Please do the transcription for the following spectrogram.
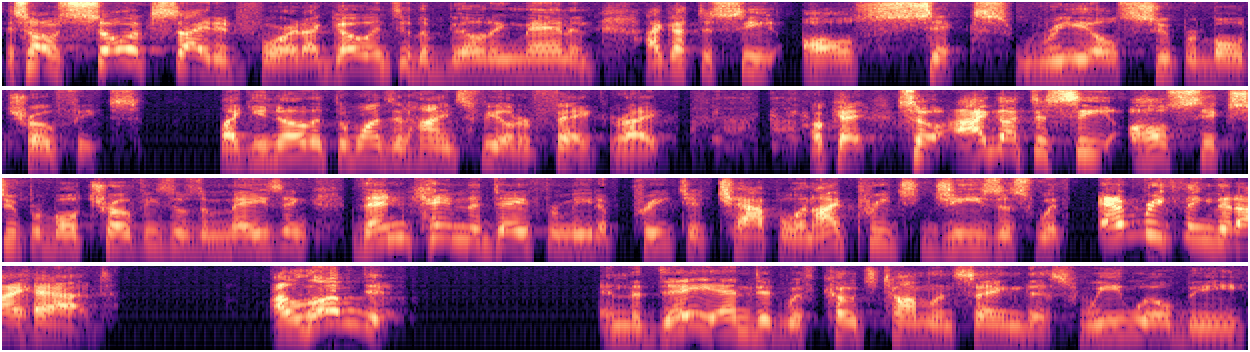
And so I was so excited for it. I go into the building, man, and I got to see all six real Super Bowl trophies. Like, you know that the ones at Heinz Field are fake, right? Okay, so I got to see all six Super Bowl trophies. It was amazing. Then came the day for me to preach at chapel, and I preached Jesus with everything that I had. I loved it. And the day ended with Coach Tomlin saying this We will be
